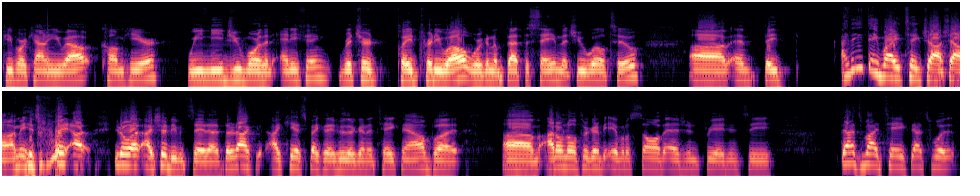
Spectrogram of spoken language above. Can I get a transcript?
People are counting you out. Come here. We need you more than anything. Richard played pretty well. We're going to bet the same that you will too. Uh, and they, I think they might take Josh Allen. I mean, it's way. I, you know what? I shouldn't even say that. They're not. I can't speculate who they're going to take now, but um, I don't know if they're going to be able to solve edge in free agency that's my take. That's what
